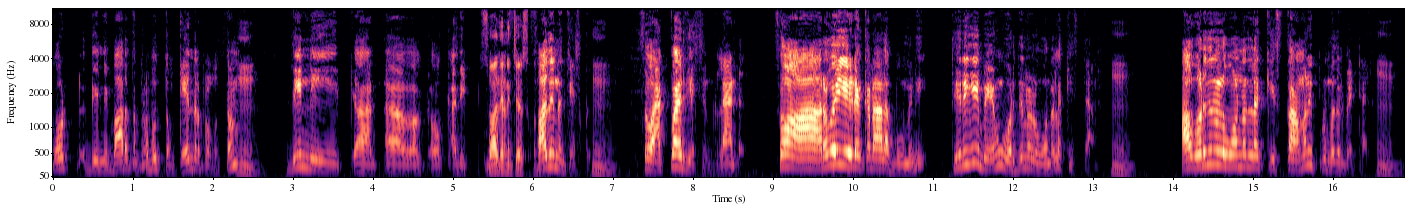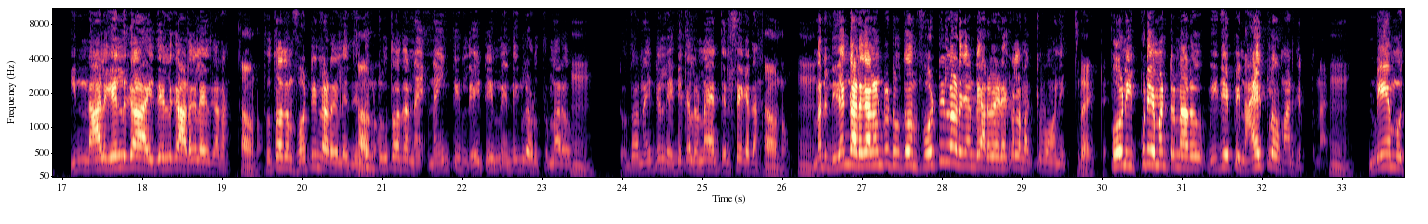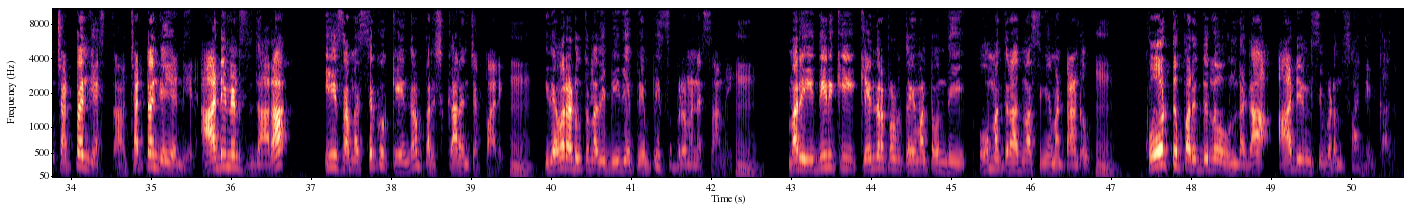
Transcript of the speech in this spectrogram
కోర్ట్ దీన్ని భారత ప్రభుత్వం కేంద్ర ప్రభుత్వం దీన్ని అది స్వాధీనం చేసుకుంది. స్వాధీనం చేసుకుంది. సో అక్వైర్ చేసింది ల్యాండ్ సో ఆ అరవై ఏడు ఎకరాల భూమిని తిరిగి మేము ఒరిజినల్ ఓనర్లకు ఇస్తాం. ఆ ఒరిజినల్ ఓనర్లకు ఇస్తామని ఇప్పుడు మొదలు పెట్టారు ఉమ్, ఇన్ని నాలుగేళ్ళుగా ఐదేళ్ళుగా అడగలేదు కదా. టూ థౌజండ్ ఫోర్టీన్లో అడగలేదు. ఎందుకు. టూ థౌజండ్ నైన్టీన్ ఎయిటీన్ ఎండింగ్లో అడుగుతున్నారు టూ థౌసండ్ నైన్టీన్లో ఎన్నికలు ఉన్నాయని తెలిసే కదా మరి నిజంగా అడగాలంటే టూ థౌసండ్ ఫోర్టీన్లో అడగండి. అరవై ఏడు ఎకరాల మక్కిపోని పోనీ. ఇప్పుడు ఏమంటున్నారు? బీజేపీ నాయకులు మాట చెప్తున్నారు. మేము చట్టం చేస్తాం చట్టం చేయండి అని. ఆర్డినెన్స్ ద్వారా ఈ సమస్యకు కేంద్రం పరిష్కారం చెప్పాలి. ఇది ఎవరు అడుగుతున్నది? BJP MP Subramanya Swamy. మరి దీనికి కేంద్ర ప్రభుత్వం ఏమంటుంది? హోంమంత్రి రాజ్నాథ్ సింగ్ ఏమంటాడు? కోర్టు పరిధిలో ఉండగా ఆర్డినెన్స్ ఇవ్వడం సాధ్యం కాదు.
